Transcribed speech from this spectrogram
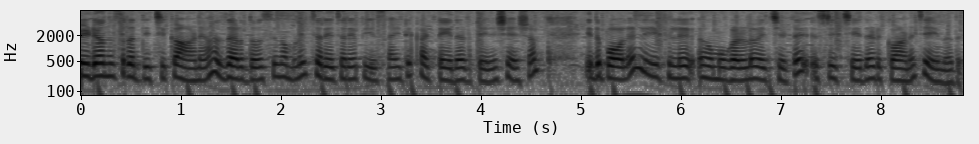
വീഡിയോ ഒന്ന് ശ്രദ്ധിച്ച് കാണുക. ജർദോസി നമ്മൾ ചെറിയ ചെറിയ പീസായിട്ട് കട്ട് ചെയ്തെടുത്തതിന് ശേഷം ഇതുപോലെ ലീഫിൽ മുകളിൽ വെച്ചിട്ട് സ്റ്റിച്ച് ചെയ്തെടുക്കുകയാണ് ചെയ്യുന്നത്.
